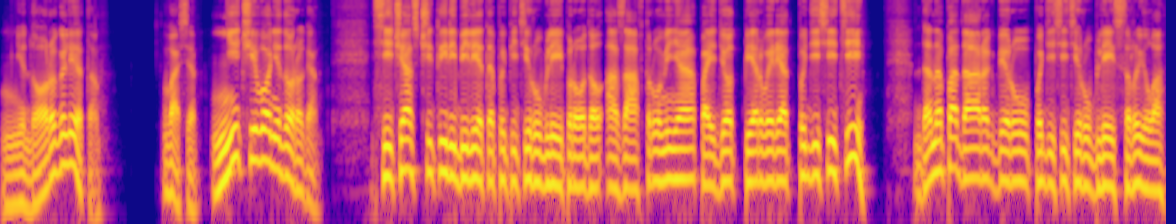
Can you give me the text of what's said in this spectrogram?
Недорого ли это? Вася. Ничего недорого. Сейчас четыре билета по 5 рублей продал, а завтра у меня пойдет первый ряд по 10. Да на подарок беру по 10 рублей с рыла.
